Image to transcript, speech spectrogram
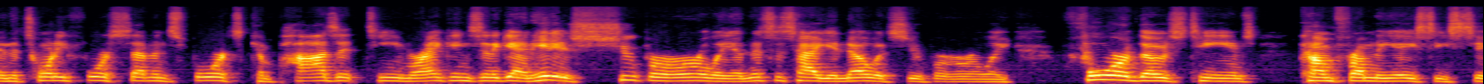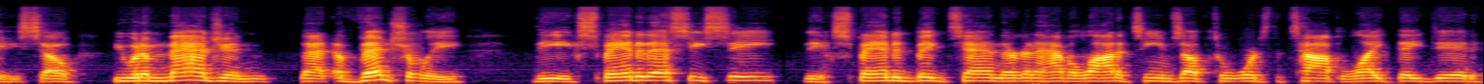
in the 24 7 sports composite team rankings. And again, it is super early, and this is how you know it's super early. Four of those teams come from the ACC. So you would imagine that eventually the expanded SEC, the expanded Big Ten, they're going to have a lot of teams up towards the top like they did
